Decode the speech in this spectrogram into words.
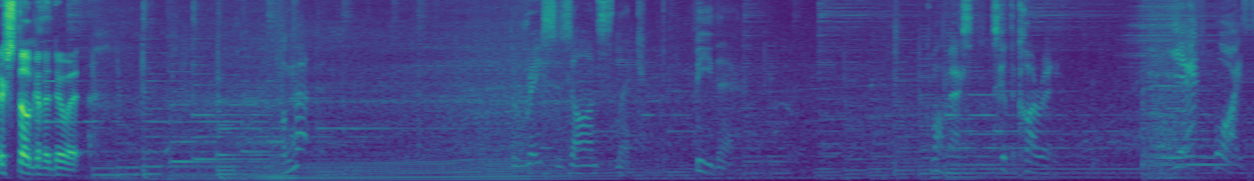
They're still gonna do it. The race is on, Slick. Be there. Come on, Max. Let's get the car ready. Yes, boys.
